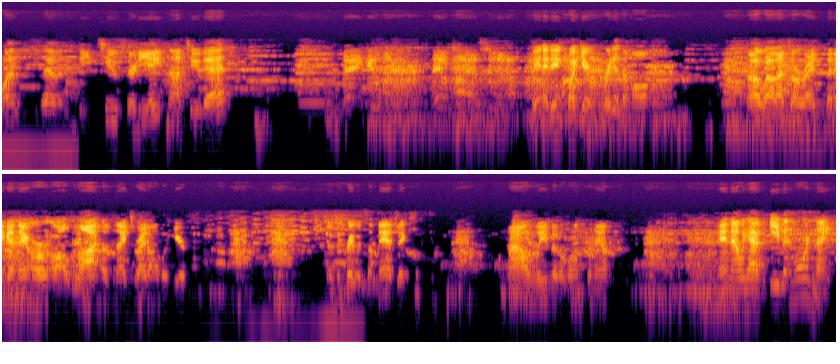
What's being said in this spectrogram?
One seventy two thirty eight, not too bad. Hey, human. They'll tire soon enough. Dang, I didn't quite get rid of them all. Oh well, that's alright. Then again, there are a lot of knights right over here. There's a crate with some magic. I'll leave it alone for now. And now we have even more knights.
